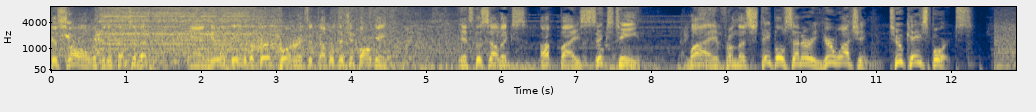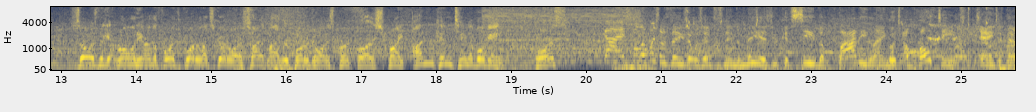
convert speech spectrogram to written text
Gasol with the defensive effort. And here at the end of the third quarter, it's a double-digit ball game. It's the Celtics up by 16. Live from the Staples Center, you're watching 2K Sports. So as we get rolling here in the fourth quarter, let's go to our sideline reporter Doris Burke for our Sprite Uncontainable game. Doris? Guys, well, it was... One of the things that was interesting to me is you could see the body language of both teams change at that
